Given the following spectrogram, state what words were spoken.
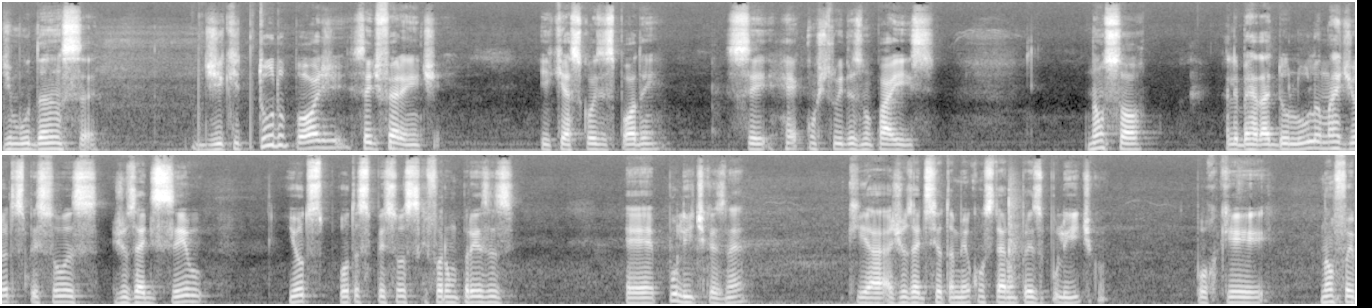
de mudança, de que tudo pode ser diferente e que as coisas podem ser reconstruídas no país. Não só a liberdade do Lula, mas de outras pessoas, José Disseu e outros, outras pessoas que foram presas é, políticas, né? Que a José Disseu também eu considero um preso político, porque não foi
